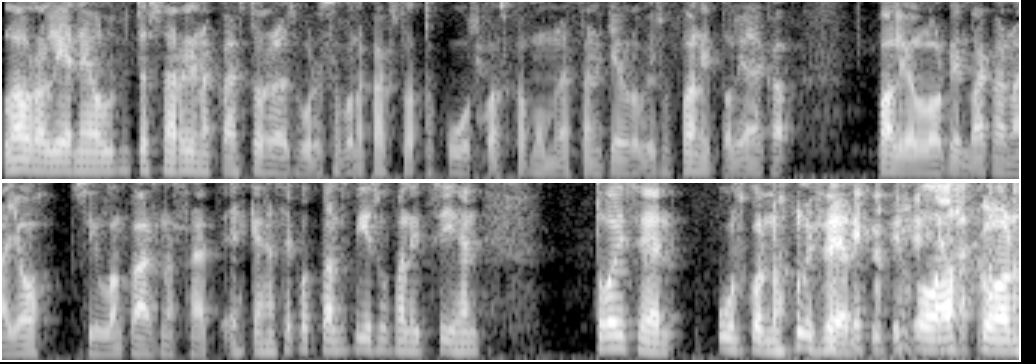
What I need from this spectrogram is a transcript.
Laura lienee ollut nyt jossain rinnakkaistodellisuudessa vuonna 2006, koska mun mielestä ainakin Euroviisun fanit oli aika paljon Lordin takana jo silloin karsinassa, että ehkä hän sekoittaa nyt viisufanit siihen toiseen uskonnolliseen lahkoon,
